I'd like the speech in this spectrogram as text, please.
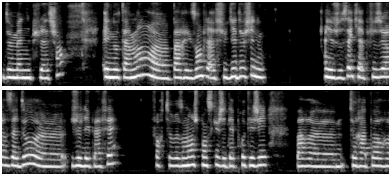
de manipulation, et notamment, euh, par exemple, à fuguer de chez nous. Et je sais qu'il y a plusieurs ados, je ne l'ai pas fait. Fort heureusement, je pense que j'étais protégée par ce rapport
